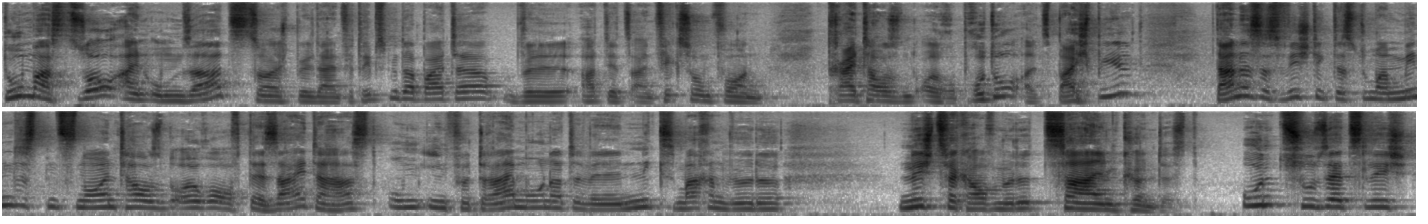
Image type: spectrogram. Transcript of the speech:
du machst so einen Umsatz, zum Beispiel dein Vertriebsmitarbeiter will, hat jetzt ein Fixum von 3000 Euro brutto als Beispiel. Dann ist es wichtig, dass du mal mindestens 9000 Euro auf der Seite hast, um ihn für drei Monate, wenn er nichts machen würde, nichts verkaufen würde, zahlen könntest. Und zusätzlich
